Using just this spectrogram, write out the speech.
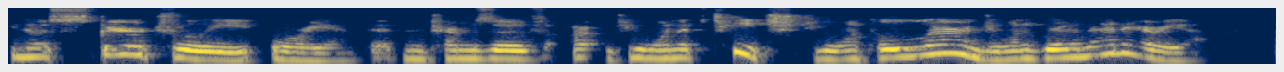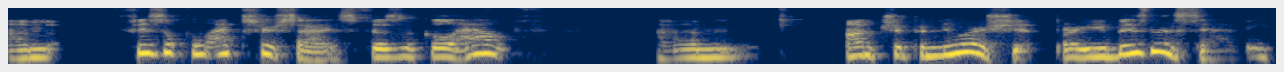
you know spiritually oriented in terms of are, do you want to teach do you want to learn do you want to grow in that area um, physical exercise physical health um, entrepreneurship are you business savvy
